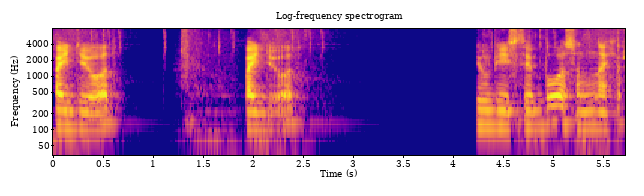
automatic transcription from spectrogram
Пойдет. Пойдет. И убийство босса нахер.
